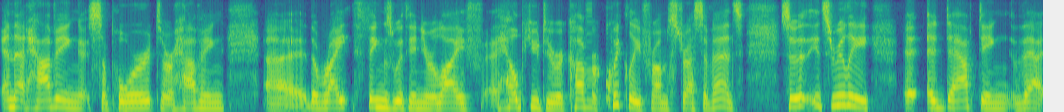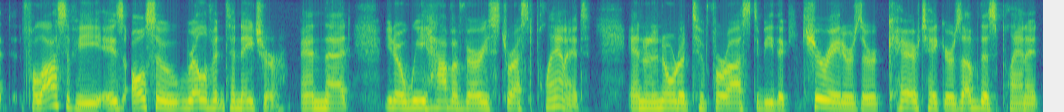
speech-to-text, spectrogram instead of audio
and that having support or having uh, the right things within your life help you to recover quickly from stress events. So it's really uh, adapting that philosophy is also relevant to nature and that you know we have a very stressed planet. And in order to for us to be the curators or caretakers of this planet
